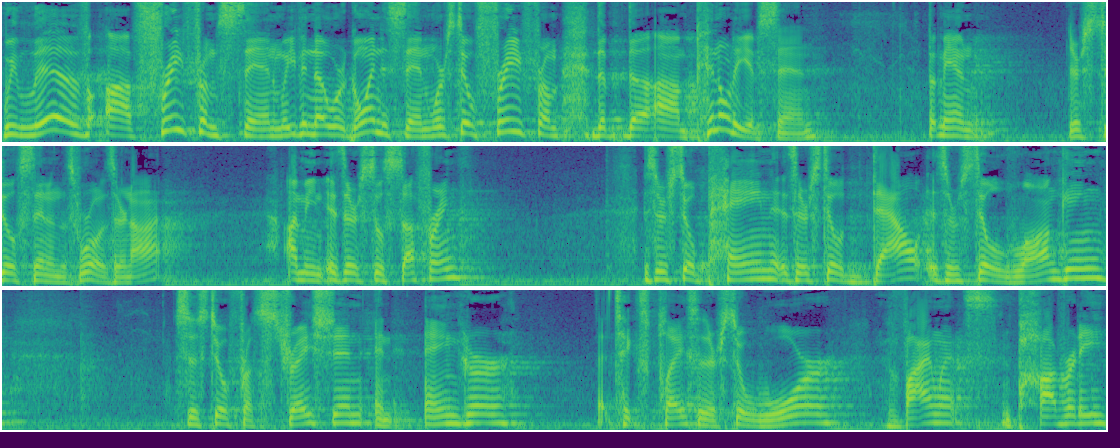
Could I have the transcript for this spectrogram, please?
We live uh, free from sin. Even though we're going to sin, we're still free from the, the um, penalty of sin. But man, there's still sin in this world, is there not? I mean, is there still suffering? Is there still pain? Is there still doubt? Is there still longing? Is there still frustration and anger that takes place? Is there still war, violence, and poverty?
